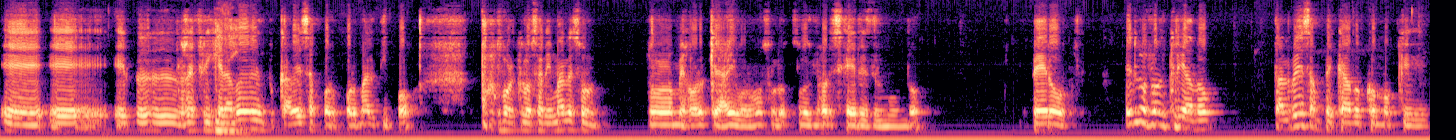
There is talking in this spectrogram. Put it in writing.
eh, eh, el, refrigerador en tu cabeza por, por mal tipo, porque los animales son, lo mejor que hay, son, los, mejores seres del mundo, pero ellos lo han criado, tal vez han pecado como que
